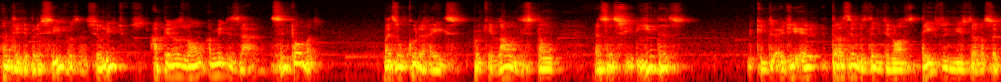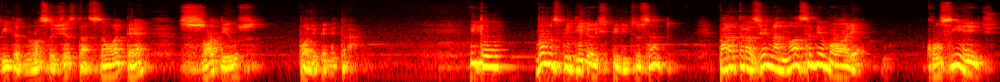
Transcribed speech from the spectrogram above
antidepressivos, ansiolíticos, apenas vão amenizar sintomas, mas não cura raiz, porque lá onde estão essas feridas que trazemos dentro de nós desde o início da nossa vida, da nossa gestação até, só Deus pode penetrar. Então, vamos pedir ao Espírito Santo para trazer na nossa memória consciente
